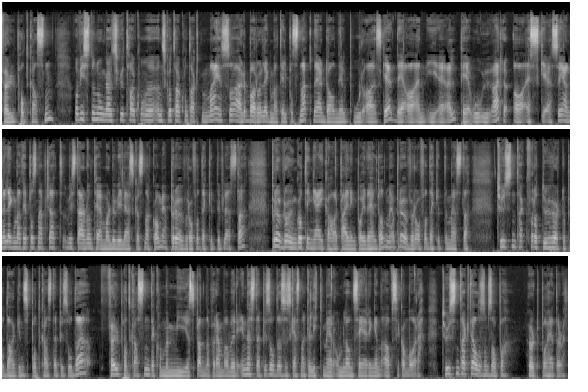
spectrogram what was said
følg podkasten. Og hvis du noen gang skulle ta, ønske å ta kontakt med meg, så er det bare å legge meg til på Snap. Det er Daniel Por ASG. D-a-n-i-e-l p-o-u-r a-s-g. Så gjerne legg meg til på Snapchat hvis det er noen temaer du vil jeg skal snakke om. Jeg prøver å få dekket de fleste. Prøver å unngå ting jeg ikke har peiling på i det hele tatt, men jeg prøver å få dekket det meste. Tusen takk for at du hørte på dagens podkastepisode. Følg podkasten, det kommer mye spennende fremover. I neste episode så skal jeg snakke litt mer om lanseringen av Sikamore. Tusen takk til alle som så på. Hørte på, heter det.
